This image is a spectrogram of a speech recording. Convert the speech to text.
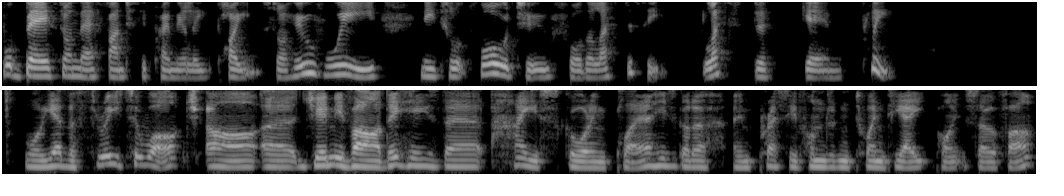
but based on their fantasy Premier League points. So, who we need to look forward to for the Leicester se- Leicester game, please? Well, yeah, the three to watch are uh, Jamie Vardy. He's their highest scoring player. He's got an impressive 128 points so far.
